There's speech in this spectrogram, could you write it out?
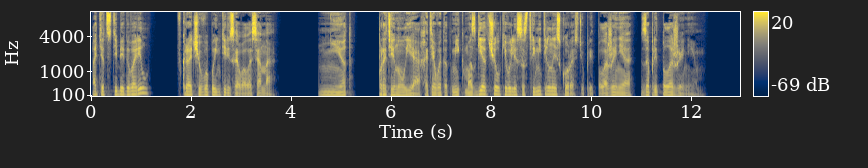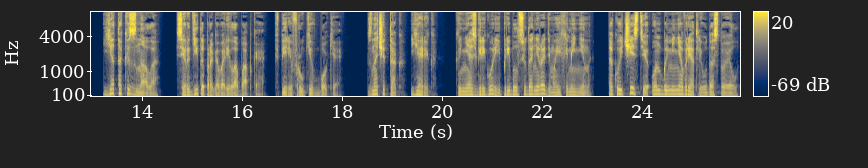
Отец тебе говорил? Вкратчиво поинтересовалась она. Нет, Протянул я, хотя в этот миг мозги отщелкивали со стремительной скоростью предположения за предположением. «Я так и знала», — сердито проговорила бабка, вперев руки в боки. «Значит так, Ярик, князь Григорий прибыл сюда не ради моих именин. Такой чести он бы меня вряд ли удостоил.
